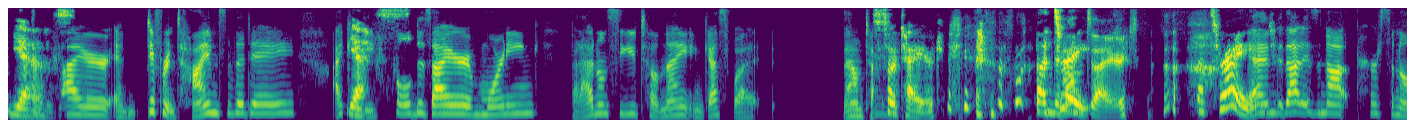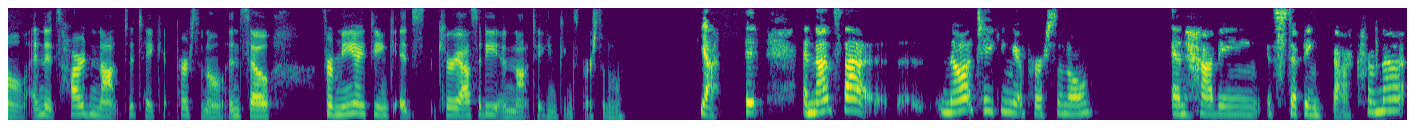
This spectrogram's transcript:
yes desire and different times of the day i can yes. be full desire morning but i don't see you till night and guess what? Now i'm tired so tired. that's right I'm tired. That's right. And that is not personal and it's hard not to take it personal. And so for me i think it's curiosity and not taking things personal. Yeah it and that's that not taking it personal and having stepping back from that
